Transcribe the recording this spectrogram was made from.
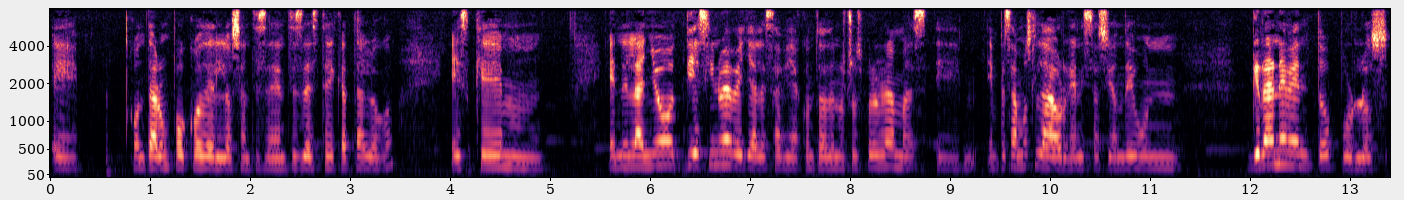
eh, contar un poco de los antecedentes de este catálogo, es que mm, en el año 19, ya les había contado en otros programas, eh, empezamos la organización de un gran evento por los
